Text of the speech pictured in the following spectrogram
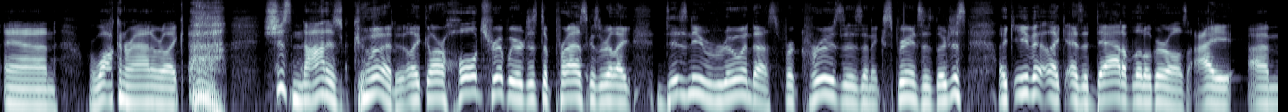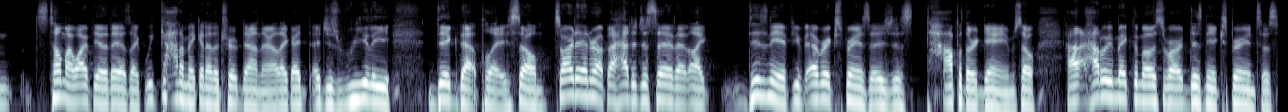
and we're walking around and we're like, ah, it's just not as good. Like our whole trip, we were just depressed because we were like, Disney ruined us for cruises and experiences. They're just like even like as a dad of little girls, I I'm just telling my wife the other day, I was like, we got to make another trip down there. Like I, I just really dig that place. So sorry to interrupt. I had to just say that like Disney, if you've ever experienced it, is just top of their game. So how how do we make the most of our Disney experiences?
